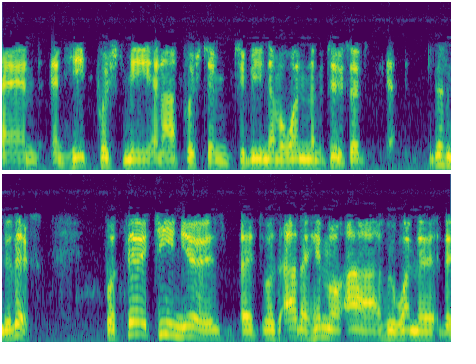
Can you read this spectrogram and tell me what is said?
And and he pushed me, and I pushed him to be number one, number two. So listen to this. For 13 years, it was either him or I who won the the,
